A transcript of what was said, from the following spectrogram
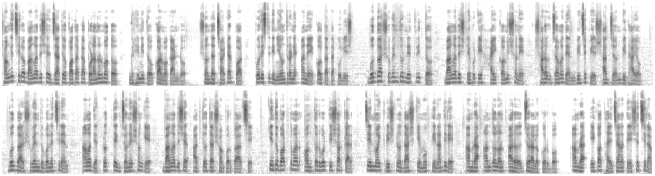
সঙ্গে ছিল বাংলাদেশের জাতীয় পতাকা পোড়ানোর মতো ঘৃণিত কর্মকাণ্ড। সন্ধ্যা ছয়টার পর পরিস্থিতি নিয়ন্ত্রণে আনে কলকাতা পুলিশ। বুধবার শুভেন্দুর নেতৃত্ব বাংলাদেশ ডেপুটি হাই কমিশনে স্মারক জমা দেন বিজেপির সাতজন বিধায়ক। বুধবার শুভেন্দু বলেছিলেন, আমাদের প্রত্যেক জনের সঙ্গে বাংলাদেশের আত্মীয়তার সম্পর্ক আছে। কিন্তু বর্তমান অন্তর্বর্তী সরকার চিন্ময় কৃষ্ণ দাসকে মুক্তি না দিলে আমরা আন্দোলন আরও জোরালো করব। আমরা একথাই জানাতে এসেছিলাম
